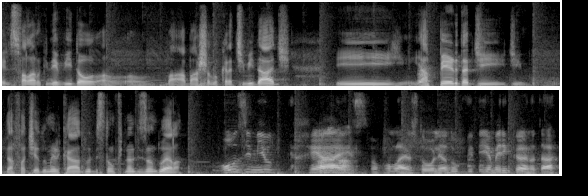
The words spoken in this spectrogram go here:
Eles falaram que devido à baixa lucratividade e a perda de, de, da fatia do mercado, eles estão finalizando ela. 11 mil reais. Ah. vamos lá, eu estou olhando o VD americano, tá?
